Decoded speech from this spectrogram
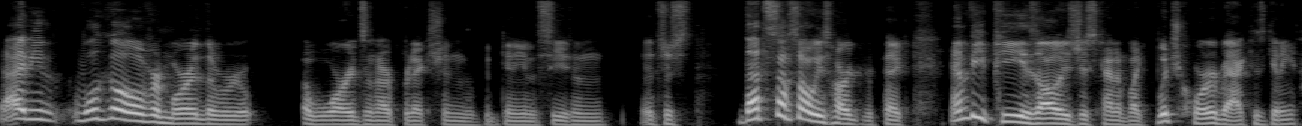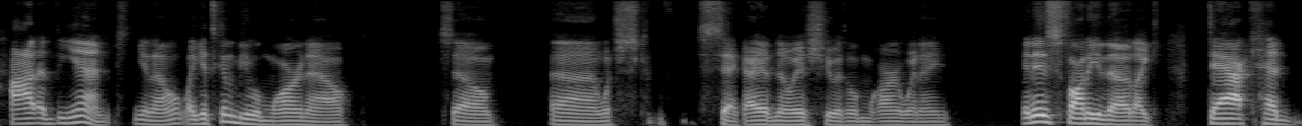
I mean, we'll go over more of the re- awards and our predictions at the beginning of the season. It's just that stuff's always hard to pick. MVP is always just kind of like which quarterback is getting hot at the end, you know? Like it's gonna be Lamar now. So, uh, which is sick. I have no issue with Lamar winning. It is funny though. Like Dak had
